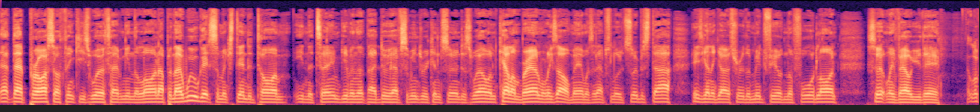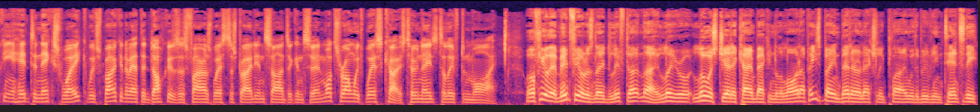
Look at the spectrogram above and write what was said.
at that price, I think he's worth having in the lineup. And they will get some extended time in the team, given that they do have some injury concerns as well. And Callum Brown, well, his old man was an absolute superstar. He's going to go through the midfield and the forward line. Certainly value there looking ahead to next week, we've spoken about the Dockers as far as West Australian sides are concerned. What's wrong with West Coast? Who needs to lift and why? Well, a few of their midfielders need to lift, don't they? Lewis Jetta came back into the lineup. He's been better and actually playing with a bit of intensity.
